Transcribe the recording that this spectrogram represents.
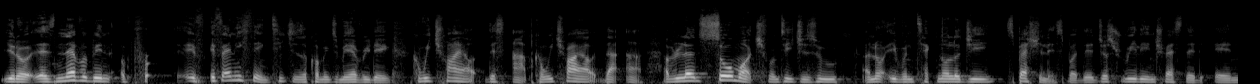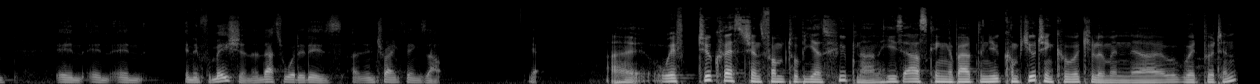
You know, there's never been a. if, if anything, teachers are coming to me every day. Can we try out this app? Can we try out that app? I've learned so much from teachers who are not even technology specialists, but they're just really interested in in in in, in information, and that's what it is, and in trying things out. Uh, we have two questions from Tobias Hübner. He's asking about the new computing curriculum in uh, Great Britain,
